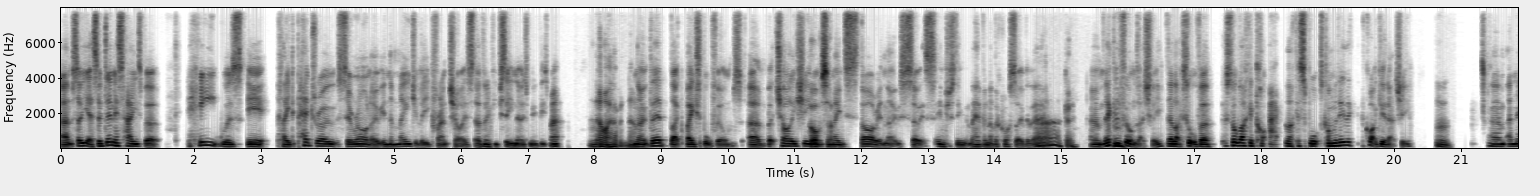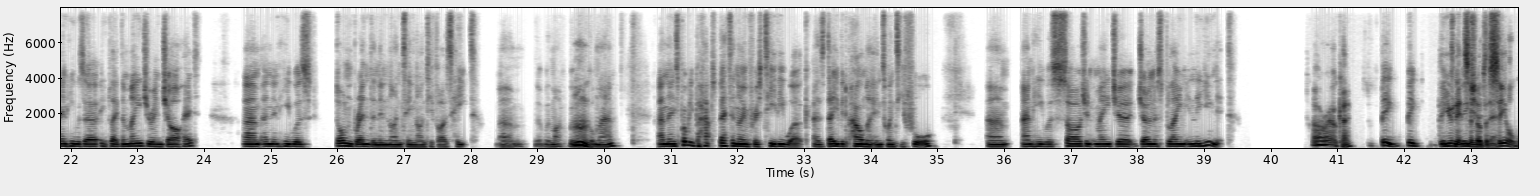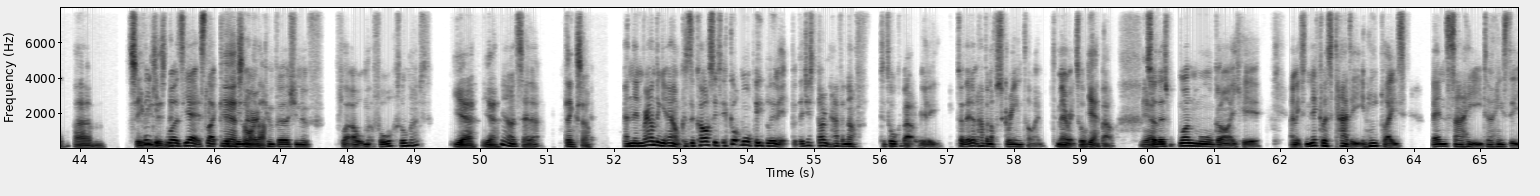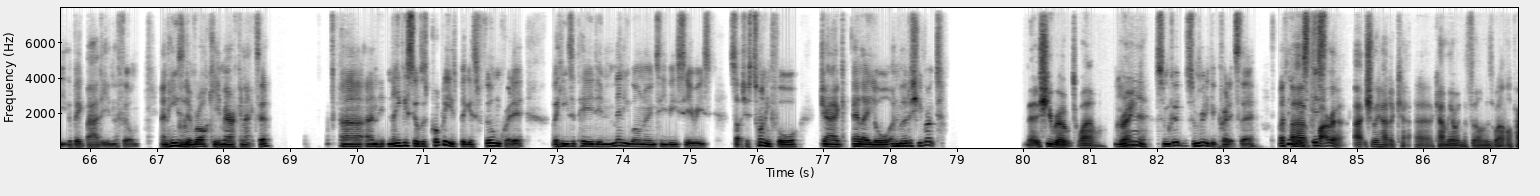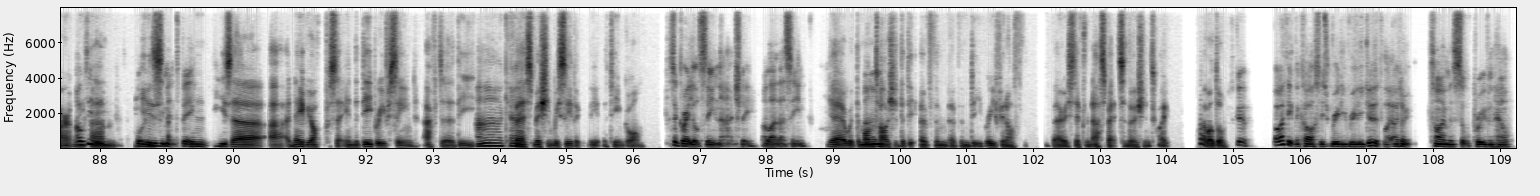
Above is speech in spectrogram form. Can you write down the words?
Um, so yeah, so Dennis Haysbert, he was it played Pedro Serrano in the Major League franchise. I don't know if you've seen those movies, Matt. No, I haven't. No. No, they're like baseball films. Um, but Charlie Sheen Thought was so. the main star in those, so it's interesting that they have another crossover there. Ah, okay. Um, they're good Hmm. films actually. They're like sort of a sort of like a co- act- like a sports comedy. They're quite good actually. Hmm. Um, and then he was a he played the major in Jarhead, um, and then he was Don Breedan in 1995's Heat um, with, Mi- with Hmm. Michael Mann. And then he's probably perhaps better known for his TV work as David Palmer in 24. Um, and he was Sergeant Major Jonas Blane in the unit. All right. Okay. Big, big, The big unit's another there. SEAL um, I series, think it isn't was, yeah. It's like the- Yeah, the something like version of like Ultimate Force almost. Yeah. Yeah. Yeah, I'd say that. Think so. And then rounding it out, because the cast is it's got more people in it, but they just don't have enough to talk about really. So they don't have enough screen time to merit talking Yeah. about. Yeah. So there's one more guy here, and it's Nicholas Caddy, and he plays Ben Saeed. and He's the, the big baddie in the film, and he's an Mm. Iraqi American actor. Uh, and Navy SEALs is probably his biggest film credit, but he's appeared in many well known TV series such as 24, Jag, LA Law, and Murder She Wrote. Murder she wrote. Wow. Great. Yeah, some good, some really good credits there. I think Uh, it's, it's Pfarrer actually had a ca- uh, cameo in the film as well. Apparently. Oh, did he? Um, what, who was he's he meant to be? in- he's a, a navy officer in the debrief scene after the ah, okay. first mission. We see the, the, the team go on. It's a great little scene. That actually, I like that scene. Yeah, with the Um, montage of the of them of them debriefing off various different aspects of the mission. It's quite Quite well done. It's good. But I think the cast is really, really good. Like I don't time has sort of proven how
